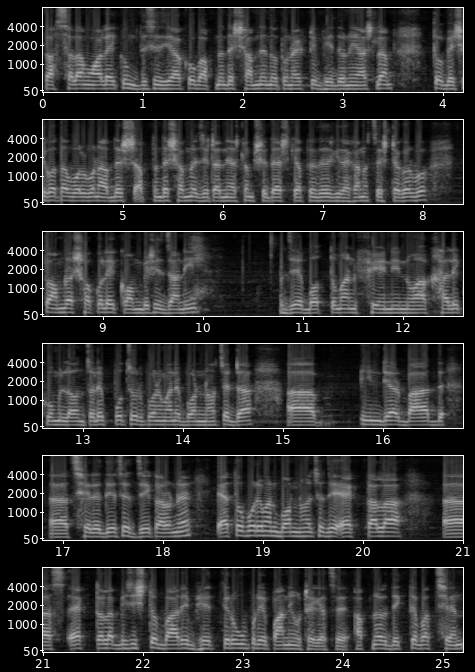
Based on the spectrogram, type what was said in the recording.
তো আসসালামু আলাইকুম দিস ইজ ইয়াকুব আপনাদের সামনে নতুন একটি ভিডিও নিয়ে আসলাম। তো বেশি কথা বলব না, আপনাদের আপনাদের সামনে যেটা নিয়ে আসলাম সেটা আজকে আপনাদেরকে দেখানোর চেষ্টা করব। তো আমরা সকলেই কম বেশি জানি যে বর্তমান ফেনী, নোয়াখালী, কুমিল্লা অঞ্চলে প্রচুর পরিমাণে বন্যা হচ্ছে যা ইন্ডিয়ার বাদ ছেড়ে দিয়েছে। যে কারণে এত পরিমাণ বন্যা হয়েছে যে একতলা একতলা বিশিষ্ট বাড়ি ভেদ উপরে পানি উঠে গেছে। আপনারা দেখতে পাচ্ছেন,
